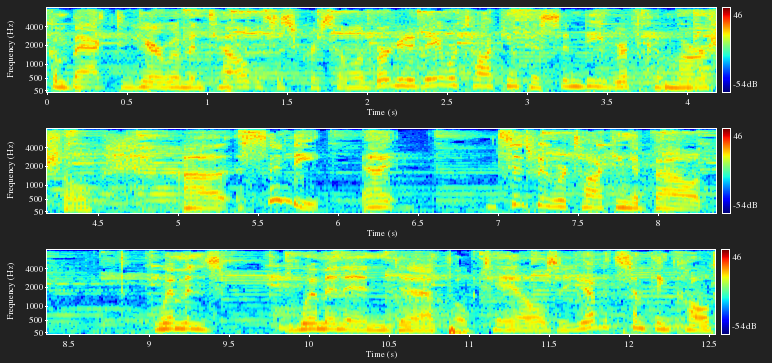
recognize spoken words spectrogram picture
Welcome back to Hear Women Tell. This is Chris Hillenberg, and today we're talking to Cindy Rivka Marshall. Uh, Cindy, uh, since we were talking about women's women and uh, folk tales, you have something called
